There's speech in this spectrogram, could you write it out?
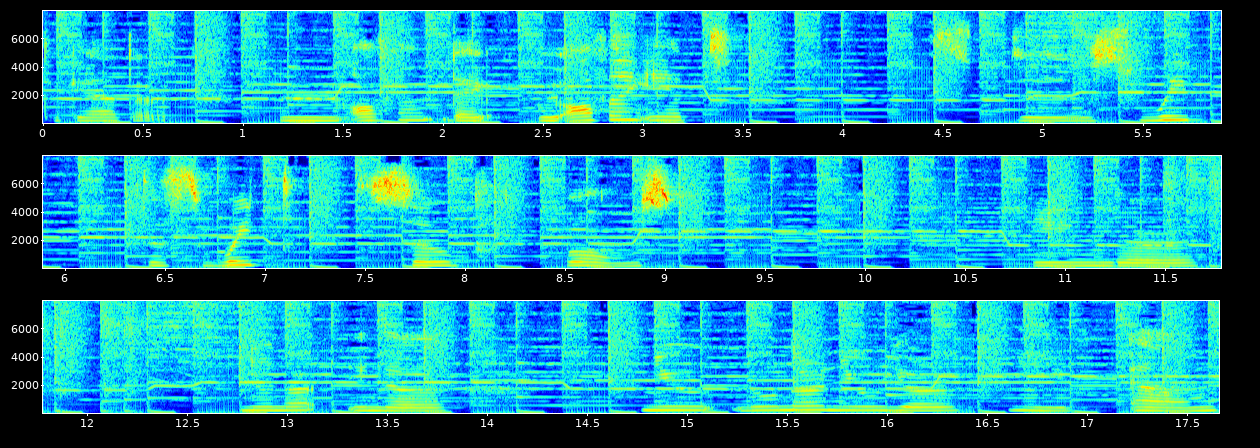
together. Mm, often they we often eat the sweet the sweet soup bombs in the lunar in the New Lunar New Year Eve and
